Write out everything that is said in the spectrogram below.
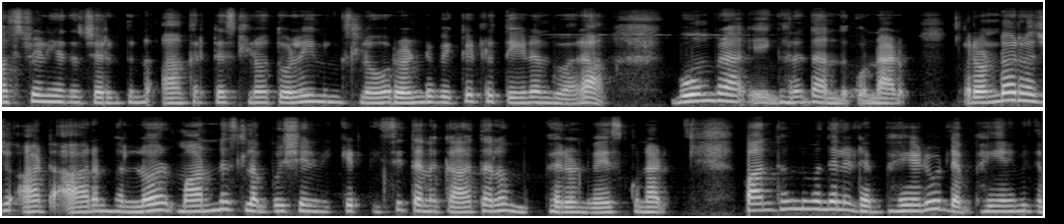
ఆస్ట్రేలియాతో జరుగుతున్న ఆఖరి టెస్టులో తొలి ఇన్నింగ్స్లో రెండు వికెట్లు తీయడం ద్వారా బూమ్రా ఈ ఘనత అందుకున్నాడు. రెండో రోజు ఆట ఆరంభంలో మార్నస్ లబుషేన్ వికెట్ తీసి తన ఖాతాలో ముప్పై రెండు వేసుకున్నాడు. పంతొమ్మిది వందల డెబ్బై ఏడు డెబ్బై ఎనిమిది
